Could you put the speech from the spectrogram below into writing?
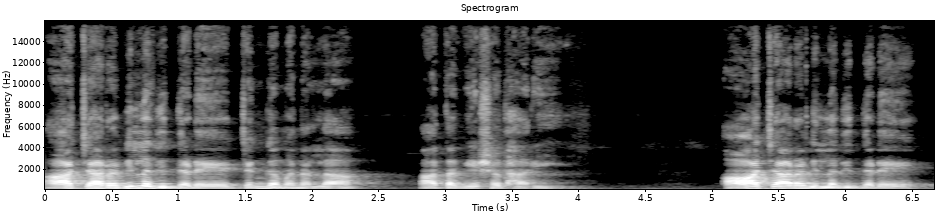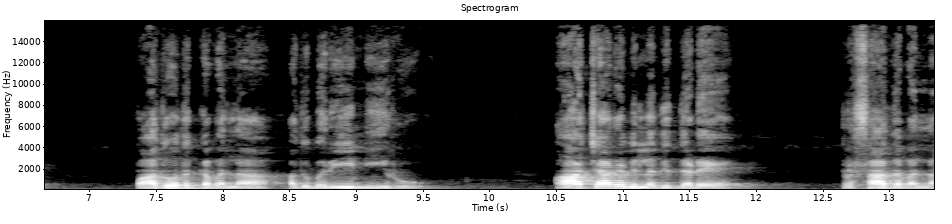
ಆಚಾರವಿಲ್ಲದಿದ್ದಡೆ ಜಂಗಮನಲ್ಲ ಆತ ವೇಷಧಾರಿ. ಆಚಾರವಿಲ್ಲದಿದ್ದಡೆ ಪಾದೋದಕವಲ್ಲ, ಅದು ಬರೀ ನೀರು. ಆಚಾರವಿಲ್ಲದಿದ್ದಡೆ ಪ್ರಸಾದವಲ್ಲ,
